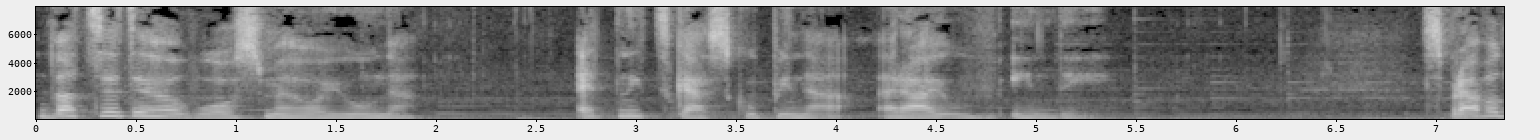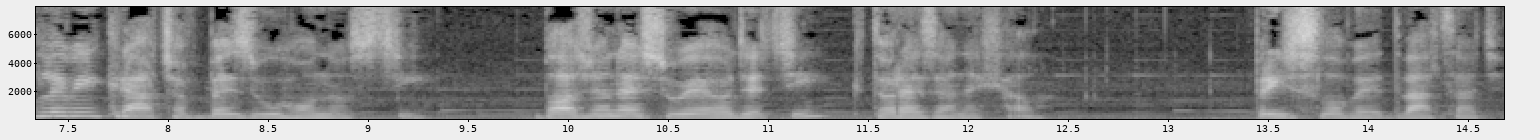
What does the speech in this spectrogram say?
28. júna etnická skupina Raju v Indii. Spravodlivý kráča v bezúhonnosti. Blažené sú jeho deti, ktoré zanechal. Príslove 27.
